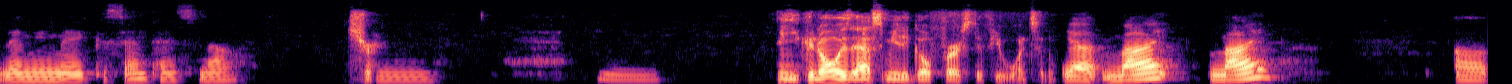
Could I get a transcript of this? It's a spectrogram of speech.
let me make a sentence now. Sure. Mm, mm, And you can always ask me to go first if you want to. yeah, my my uh,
